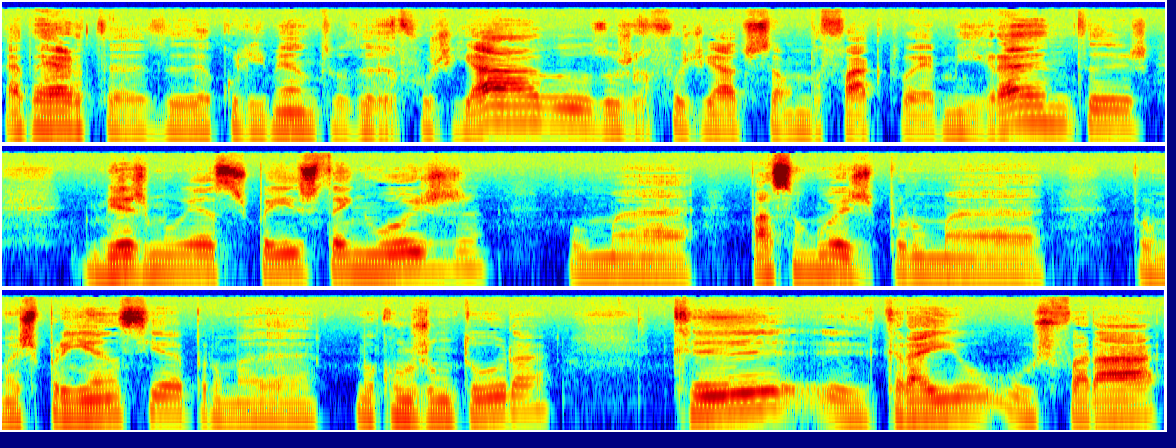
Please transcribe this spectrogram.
aberta de acolhimento de refugiados, os refugiados são de facto é, migrantes, mesmo esses países têm hoje uma passam hoje por uma por uma experiência, por uma, uma conjuntura que eh, creio os fará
